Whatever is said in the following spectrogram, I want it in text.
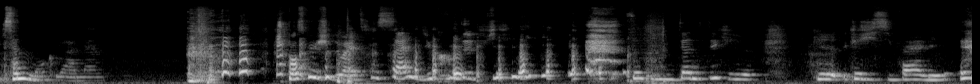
Ça me manque, le hammam. je pense que je dois être sale, du coup, depuis. Ça fait une éternité que que, que j'y suis pas allée.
